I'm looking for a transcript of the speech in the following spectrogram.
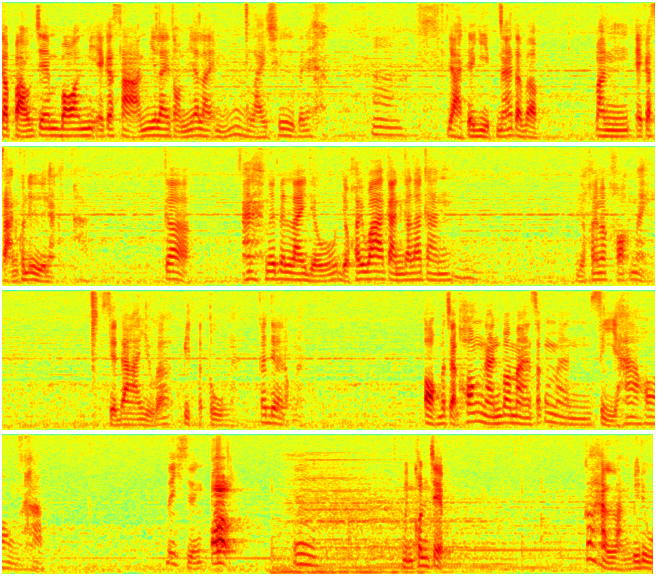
กระเป๋าเจมส์บอลมีเอกสารมีอะไรต่อมีอะไรอืมรายชื่อไปะเนี่ยอ่าอยากจะหยิบนะ แต่แบบมันเอกสารคนอื่นอะ ก็อะไม่เป็นไรเดี๋ยวเดี๋ยวค่อยว่ากันก็แล้วกัน เดี๋ยวค่อยมาเคาะใหม่ เสียดายอยู่ก็ปิดประตูมาก็เดินออกมา ออกมาจากห้องนั้นประมาณสักประมาณสี่ห้าห้องนะครับ ได้เสียงอ้ออืมเหมือนคนเจ็บ ก็หันหลังไปดู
